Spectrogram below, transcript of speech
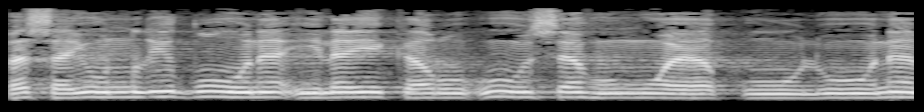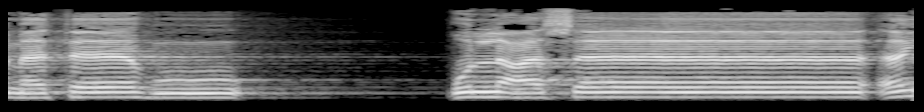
فَسَيُنْغِضُونَ إِلَيْكَ رُءُوسَهُمْ وَيَقُولُونَ مَتَىٰ هُوَ ۖ قُلْ عَسَىٰ أَن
